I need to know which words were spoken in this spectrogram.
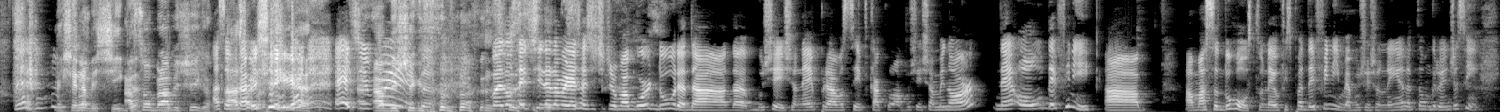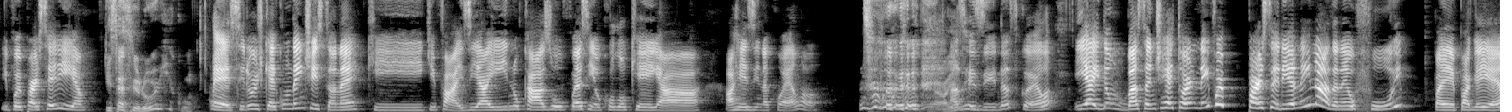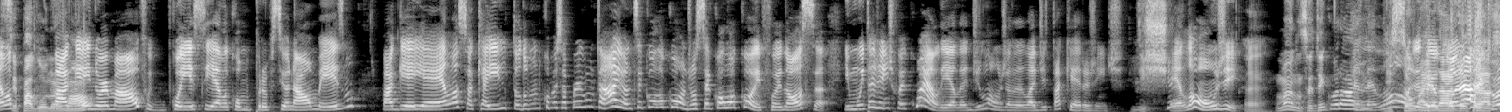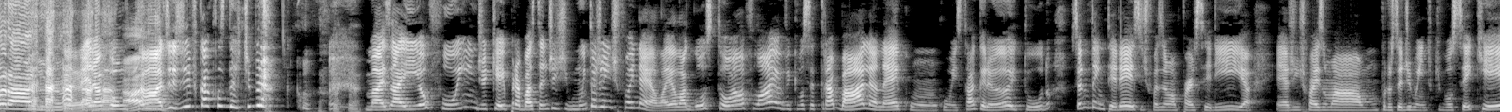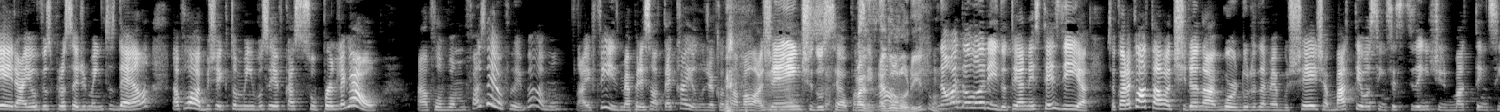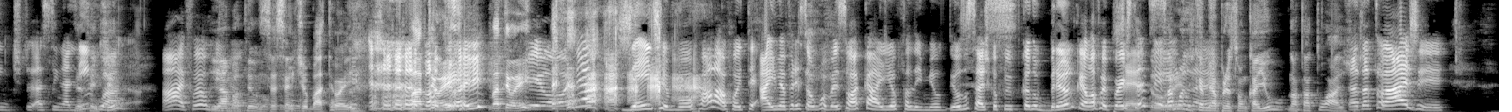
Mexer na bexiga? Assobrar a bexiga. Assobrar a bexiga. É tipo A isso. bexiga sobrou. Mas você tira, na verdade, você tira uma gordura da, da bochecha, né? Pra você ficar com uma bochecha menor, né? Ou definir a, a maçã do rosto, né? Eu fiz pra definir, minha bochecha nem era tão grande assim. E foi parceria. Isso é cirúrgico? É, cirúrgica, é com dentista, né? Que, que faz. E aí, no caso, foi assim, eu coloquei a, a resina com ela, ó. As resinas com ela. E aí deu bastante retorno, nem foi parceria nem nada, né? Eu fui, pa- paguei ela, Você pagou normal. Paguei normal, fui, conheci ela como profissional mesmo. Paguei ela, só que aí todo mundo começou a perguntar: "Ai, onde você colocou? Onde você colocou? E foi, nossa. E muita gente foi com ela. E ela é de longe, ela é lá de Itaquera, gente. Vixe. É longe. É. Mano, você tem coragem. Ela é longe, eu tenho coragem. Tem coragem, viu? É. Era vontade de ficar com os dentes brancos. Mas aí eu fui, indiquei pra bastante gente, muita gente foi nela. Aí ela gostou, ela falou: Ah, eu vi que você trabalha, né, com, com Instagram e tudo. Você não tem interesse de fazer uma parceria? É, a gente faz uma, um procedimento que você queira. Aí eu vi os procedimentos dela. Ela falou: Ah, bichei que também você ia ficar super legal. Ela falou, vamos fazer. Eu falei, vamos. Aí fiz. Minha pressão até caiu no dia que eu tava lá. Gente do céu, passei Mas é mal. dolorido? Não é dolorido, tem anestesia. Só que a hora que ela tava tirando a gordura da minha bochecha, bateu assim, você sente batendo assim, assim na Já língua. sentiu? Ai, foi horrível. Já bateu, não? Você sentiu? Bateu aí? Bateu Bateu aí? Bateu aí? E olha, gente, vou falar. Foi ter- Aí minha pressão começou a cair. Eu falei, meu Deus do céu, acho que eu fui ficando branca. Ela foi Cê é percebendo. Sabe onde né? que a minha pressão caiu? Na tatuagem. Na tatuagem.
